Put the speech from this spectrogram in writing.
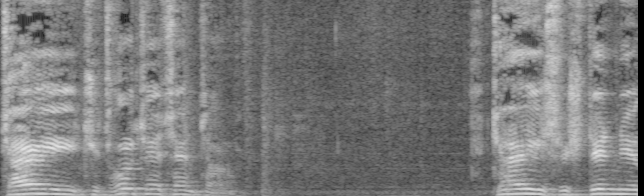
Тя е и четвъртия център. Тя е и свещения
